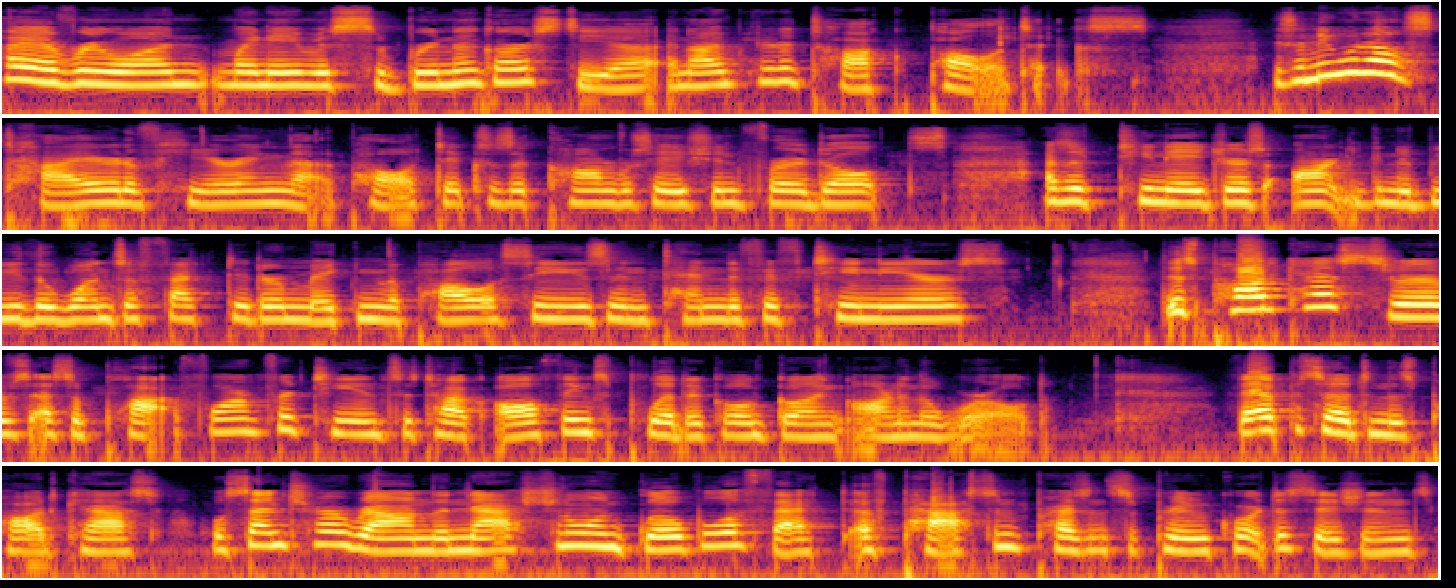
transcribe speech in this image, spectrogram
Hi everyone, my name is Sabrina Garcia and I'm here to talk politics. Is anyone else tired of hearing that politics is a conversation for adults, as if teenagers aren't going to be the ones affected or making the policies in 10 to 15 years? This podcast serves as a platform for teens to talk all things political going on in the world. The episodes in this podcast will center around the national and global effect of past and present Supreme Court decisions,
